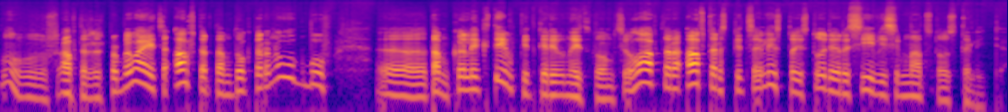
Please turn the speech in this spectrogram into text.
ну, автор же ж пробивається, автор там доктор наук був, е, там колектив під керівництвом цього автора, автор спеціаліст по історії Росії 18 століття.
